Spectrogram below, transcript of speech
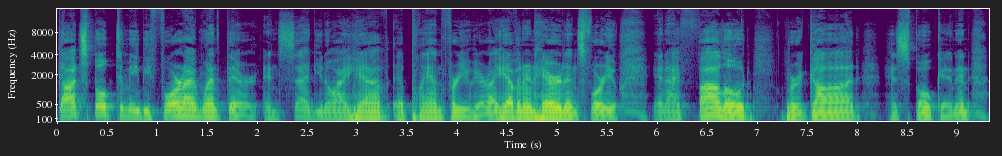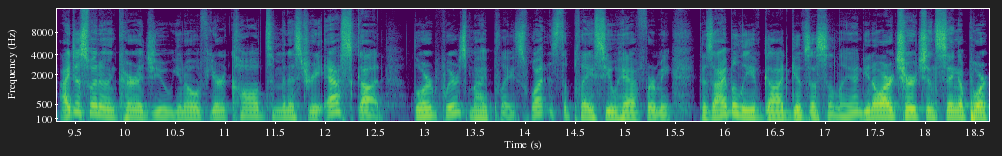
God spoke to me before I went there and said, You know, I have a plan for you here, I have an inheritance for you. And I followed where God has spoken. And I just want to encourage you, you know, if you're called to ministry, ask God, Lord, where's my place? What is the place you have for me? Because I believe God gives us a land. You know, our church in Singapore,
